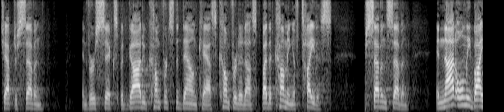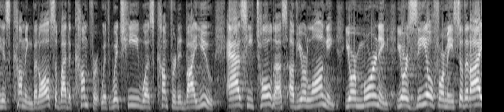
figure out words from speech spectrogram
Chapter 7 and verse 6. But God, who comforts the downcast, comforted us by the coming of Titus. 7 7 and not only by his coming, but also by the comfort with which he was comforted by you, as he told us of your longing, your mourning, your zeal for me, so that I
